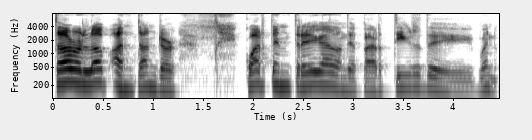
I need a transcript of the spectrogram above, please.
Thor Love and Thunder, cuarta entrega donde a partir de, bueno,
